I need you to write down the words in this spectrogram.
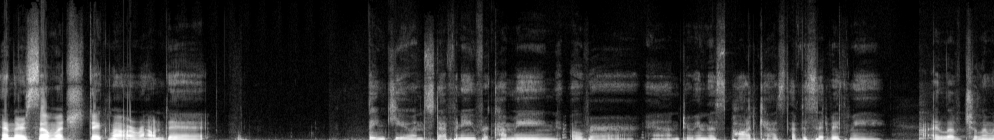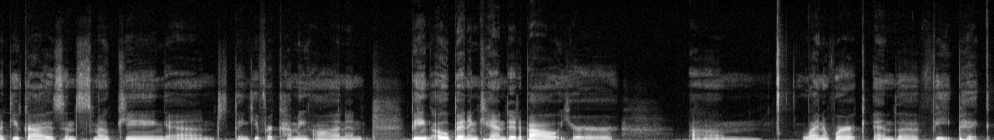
and there's so much stigma around it. Thank you and Stephanie for coming over and doing this podcast episode with me. I love chilling with you guys and smoking, and thank you for coming on and being open and candid about your um, line of work and the feet pic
